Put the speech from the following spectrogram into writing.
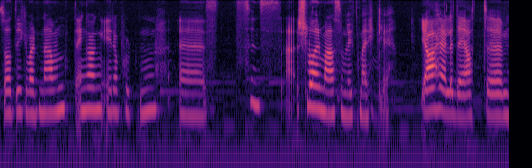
Så at det ikke ble nevnt engang i rapporten, eh, syns slår meg som litt merkelig. Ja, hele det at uh,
